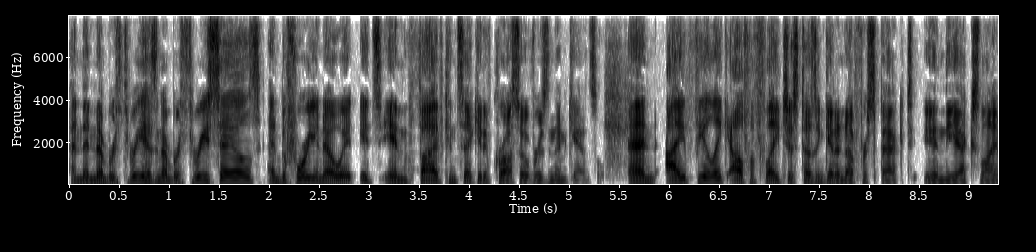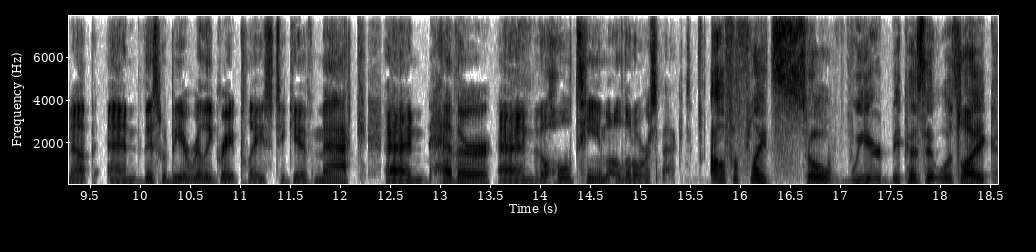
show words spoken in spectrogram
and then number three has number three sales, and before you know it, it's in five consecutive crossovers and then canceled. And I feel like Alpha Flight just doesn't get enough respect in the X lineup, and this would be a really great place to give Mac and Heather and the whole team a little respect. Alpha Flight's so weird because it was like,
